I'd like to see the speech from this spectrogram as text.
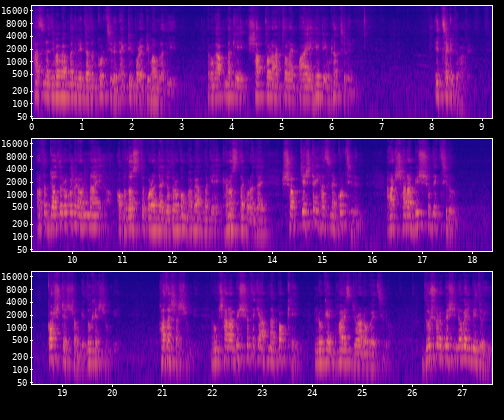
হাসিনা যেভাবে আপনাকে নির্যাতন করছিলেন, একটির পর একটি মামলা দিয়ে, এবং আপনাকে সাততলা, আটতলায় পায়ে হেঁটে উঠাচ্ছিলেন, ইচ্ছাকৃতভাবে। অর্থাৎ যত রকমের অন্যায় অপদস্থ করা যায়, যত রকমভাবে আপনাকে হেনস্থা করা যায়, সব চেষ্টাই হাসিনা করছিলেন। আর সারা বিশ্ব দেখছিল কষ্টের সঙ্গে, দুঃখের সঙ্গে, হতাশার সঙ্গে। এবং সারা বিশ্ব থেকে আপনার পক্ষে লোকের ভয়েস জোরালো হয়েছিল। দুশোরও বেশি নোবেল বিজয়ী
